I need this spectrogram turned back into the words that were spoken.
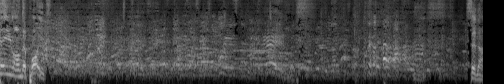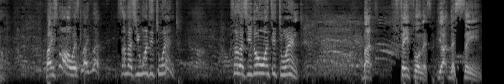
staying on the point. Sit down. But it's not always like that. Sometimes you want it to end. Sometimes you don't want it to end. But faithfulness, you are the same,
